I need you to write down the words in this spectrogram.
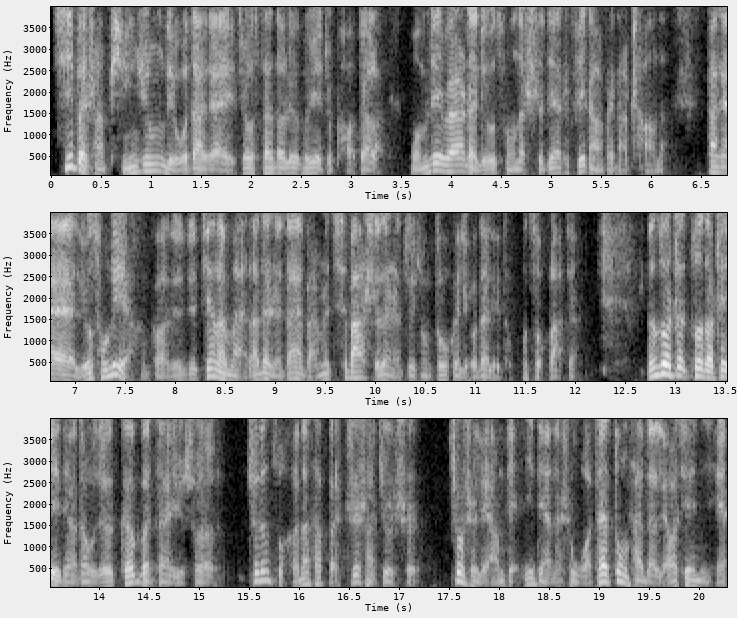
基本上平均留大概也就三到六个月就跑掉了。我们这边的留存的时间是非常非常长的，大概留存率也很高，就就进来买了的人，大概百分之七八十的人最终都会留在里头不走了。这样能做这做到这一点呢？我觉得根本在于说智能组合呢，它本质上就是。就是两点，一点呢是我在动态的了解你，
